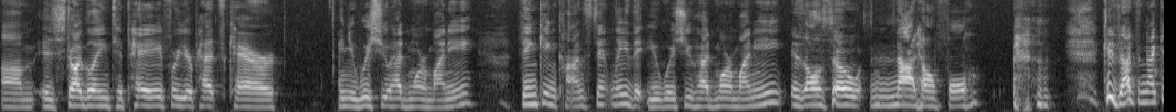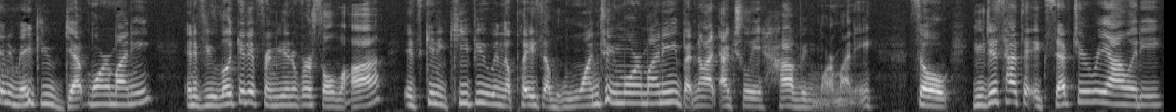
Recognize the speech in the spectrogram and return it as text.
um, is struggling to pay for your pet's care and you wish you had more money, thinking constantly that you wish you had more money is also not helpful because that's not going to make you get more money. And if you look at it from universal law, it's going to keep you in the place of wanting more money, but not actually having more money. So you just have to accept your reality.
